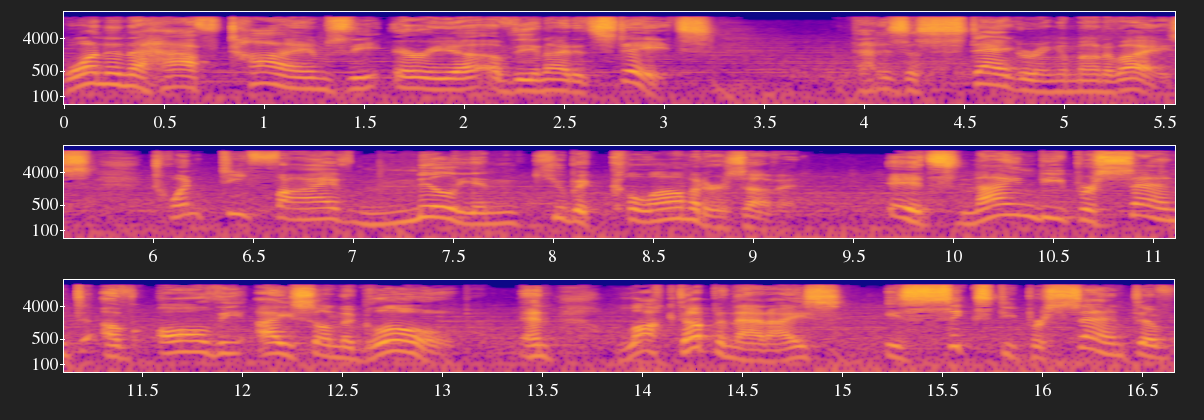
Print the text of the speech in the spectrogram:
one and a half times the area of the United States. That is a staggering amount of ice 25 million cubic kilometers of it. It's 90% of all the ice on the globe, and locked up in that ice is 60% of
